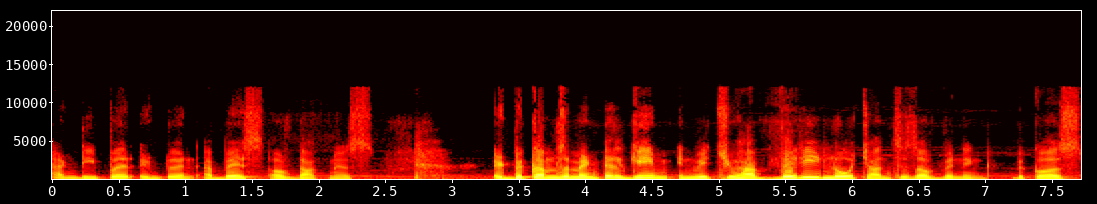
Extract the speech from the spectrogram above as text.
and deeper into an abyss of darkness. It becomes a mental game in which you have very low chances of winning because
